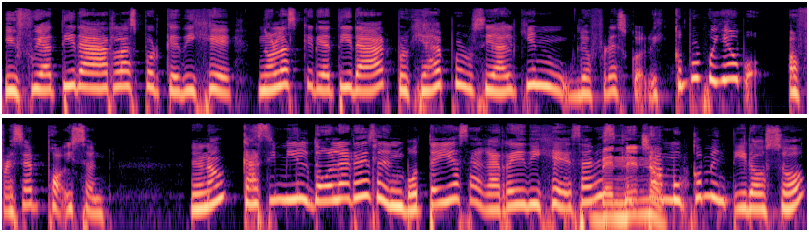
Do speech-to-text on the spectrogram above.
y fui a tirarlas porque dije, no las quería tirar porque, ah, por si a alguien le ofrezco, ¿cómo voy a ofrecer poison? ¿no? Casi mil dólares en botellas agarré y dije, ¿sabes qué chamuco mentiroso?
